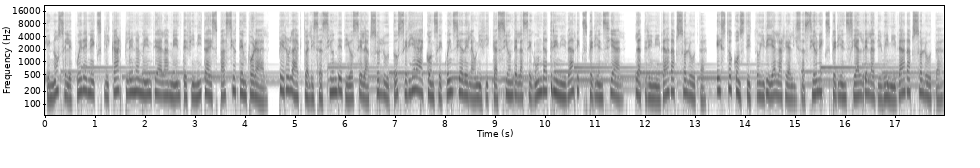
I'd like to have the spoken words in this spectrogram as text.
que no se le pueden explicar plenamente a la mente finita espacio-temporal, pero la actualización de Dios el absoluto sería a consecuencia de la unificación de la segunda Trinidad experiencial, la Trinidad absoluta. Esto constituiría la realización experiencial de la divinidad absoluta,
